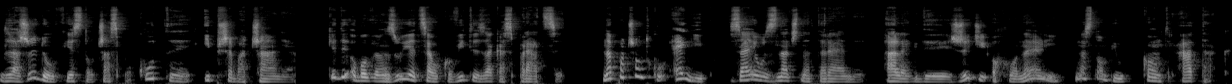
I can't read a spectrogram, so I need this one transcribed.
Dla Żydów jest to czas pokuty i przebaczania, kiedy obowiązuje całkowity zakaz pracy. Na początku Egipt zajął znaczne tereny, ale gdy Żydzi ochłonęli, nastąpił kontratak.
